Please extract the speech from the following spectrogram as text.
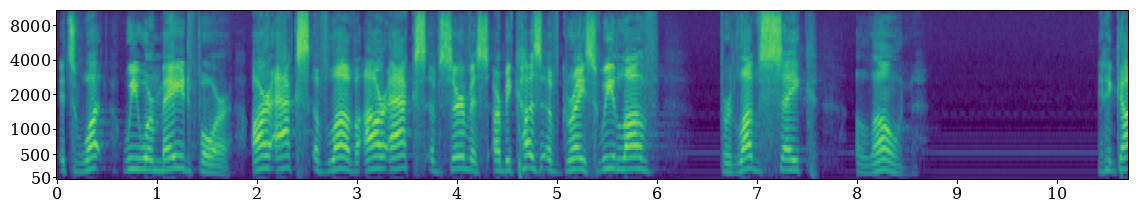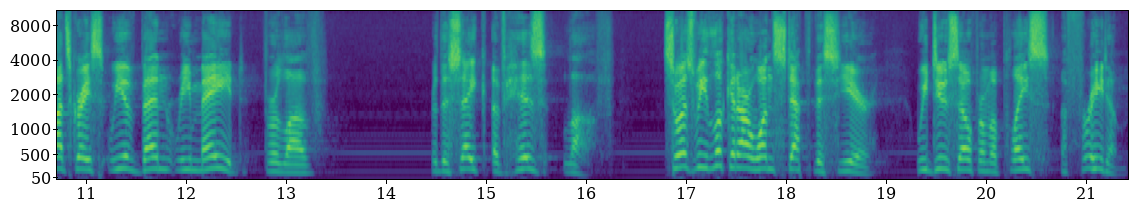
it's what we were made for. Our acts of love, our acts of service are because of grace. We love for love's sake alone. And in God's grace, we have been remade for love for the sake of His love. So as we look at our one step this year, we do so from a place of freedom.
